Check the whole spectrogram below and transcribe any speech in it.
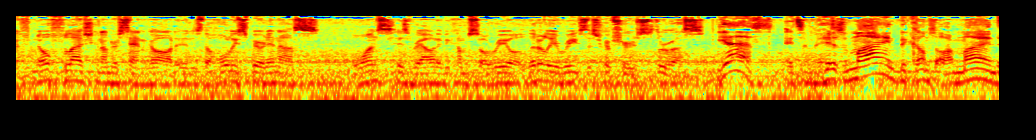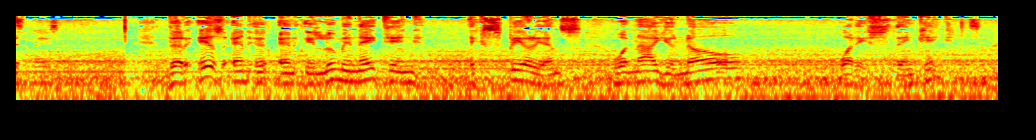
if no flesh can understand God, it is the Holy Spirit in us. Once His reality becomes so real, it literally reads the scriptures through us. Yes. It's amazing. His mind becomes our mind. It's amazing. There is an, an illuminating experience where now you know what he's thinking, It's amazing.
